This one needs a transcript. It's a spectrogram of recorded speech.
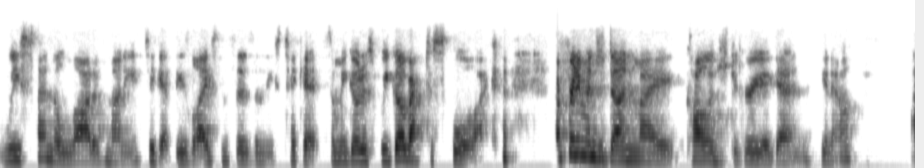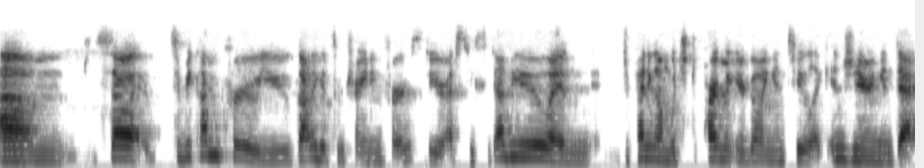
we spend a lot of money to get these licenses and these tickets, and we go to we go back to school. Like, I've pretty much done my college degree again, you know. Um, so to become crew, you got to get some training first, do your STCW, and depending on which department you're going into, like engineering and deck,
